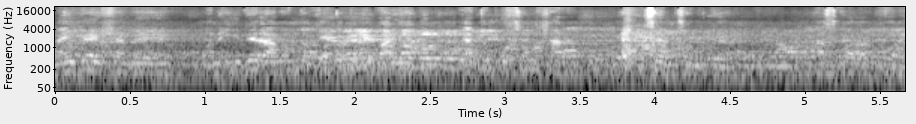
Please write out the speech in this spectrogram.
নায়িকা হিসাবে মানে ঈদের আনন্দ কতটুকু বাড়ি এত প্রশংসা পাচ্ছেন ছবিটা কাজ করার পরে।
